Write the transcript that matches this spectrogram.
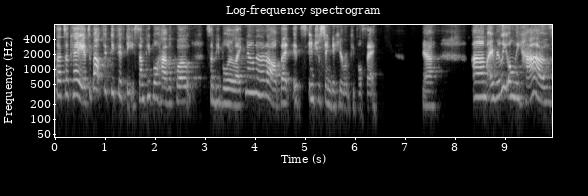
that's okay. It's about 50-50. Some people have a quote. Some people are like, no, not at all. But it's interesting to hear what people say. Yeah. Um, I really only have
